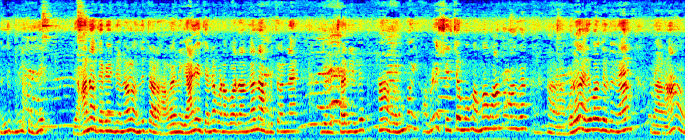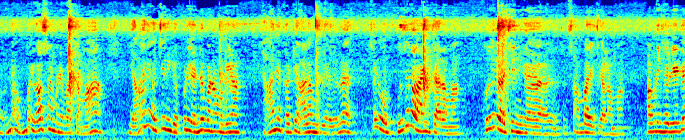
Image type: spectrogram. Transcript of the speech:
வந்து நிற்கிறது யானை தெரியும் சொன்னாலும் வந்துட்டாள் அவன் யானையை என்ன பண்ண போறான்னு தான் நான் அப்படி சொன்னேன். இல்லை சரின்னு ஆ ரொம்ப அப்படியே சிரிச்சம்மா அம்மா வாங்க வாங்க. அப்படிதான் எதிர்பார்த்துட்டு இருந்தேன். நான் இன்னும் ரொம்ப யோசனை பண்ணி பார்த்தம்மா. யானையை வச்சு நீங்கள் எப்படி என்ன பண்ண முடியும்? யானையை கட்டி ஆள முடியாதுல்ல. சரி ஒரு குதிரை வாங்கி தரேம்மா. குதிரை வச்சு நீங்கள் சம்பாதிக்கலாமா அப்படின்னு சொல்லிட்டு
